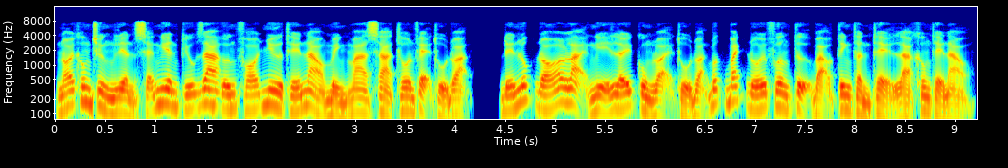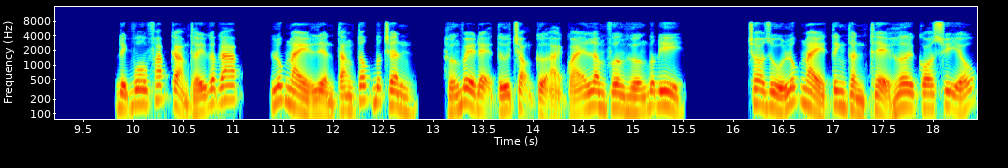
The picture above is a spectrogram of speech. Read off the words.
Nói không chừng liền sẽ nghiên cứu ra ứng phó như thế nào mình ma xà thôn vệ thủ đoạn, đến lúc đó lại nghĩ lấy cùng loại thủ đoạn bức bách đối phương tự bạo tinh thần thể là không thể nào. Địch vô pháp cảm thấy gấp gáp, lúc này liền tăng tốc bước chân, hướng về đệ tứ trọng cửa ải quái lâm phương hướng bước đi. Cho dù lúc này tinh thần thể hơi có suy yếu,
